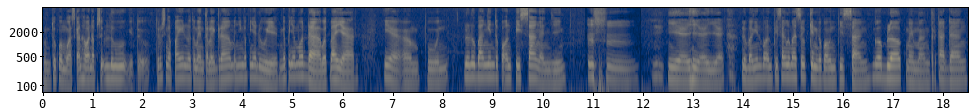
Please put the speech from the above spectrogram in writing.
untuk memuaskan hawa nafsu lu gitu. Terus ngapain lu tuh main telegram? Anjing gak punya duit gak punya modal buat bayar ya ampun. Lu lubangin tuh pohon pisang anjing. Iya iya iya. Lubangin pohon pisang lu masukin ke pohon pisang. Goblok memang terkadang.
